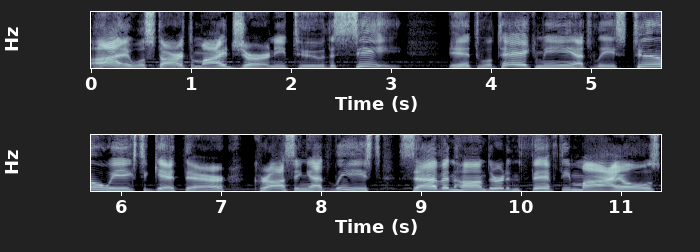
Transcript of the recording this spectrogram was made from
I will start my journey to the sea. It will take me at least two weeks to get there, crossing at least 750 miles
